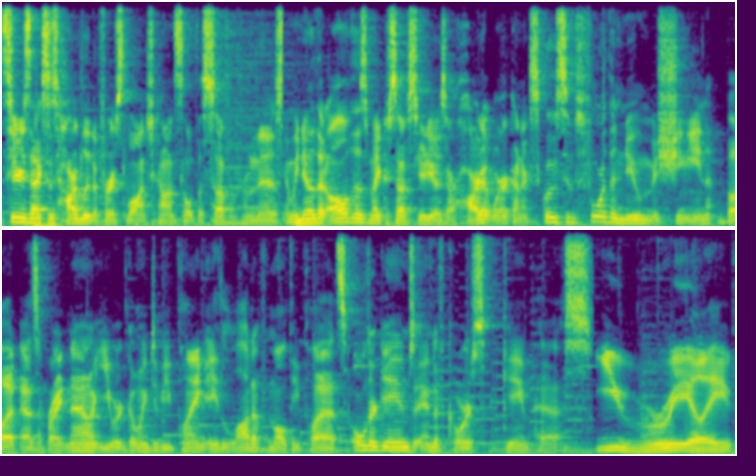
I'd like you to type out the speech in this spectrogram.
Series X is hardly the first launch console to suffer from this, and we know that all of those Microsoft studios are hard at work on exclusives for the new machine. But as of right now, you are going to be playing a lot of multiplats, older games, and of course Game Pass. You really,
